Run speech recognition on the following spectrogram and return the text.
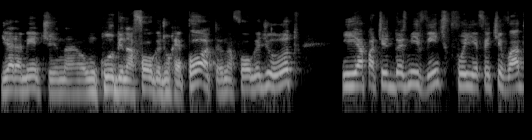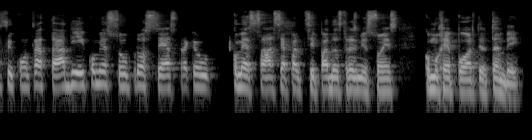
diariamente na, um clube na folga de um repórter, na folga de outro. E a partir de 2020 fui efetivado, fui contratado e aí começou o processo para que eu começasse a participar das transmissões como repórter também.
